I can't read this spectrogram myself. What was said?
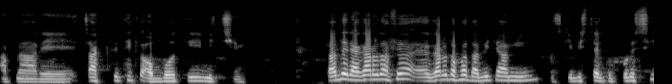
আপনার চাকরি থেকে অব্যাহতি নিচ্ছে। তাদের এগারো দফা এগারো দফা দাবিটা আমি আজকে বিস্তারিত পড়েছি।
